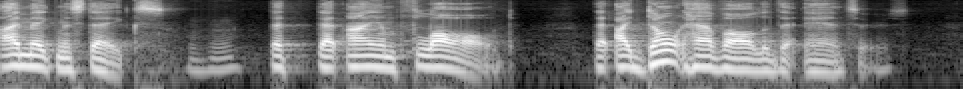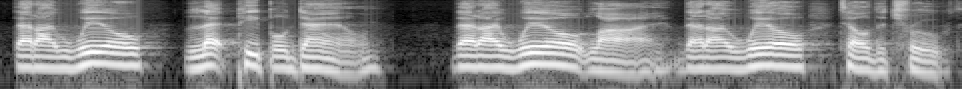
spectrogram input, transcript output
I make mistakes. That, that I am flawed, that I don't have all of the answers? that I will let people down, that I will lie, that I will tell the truth,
